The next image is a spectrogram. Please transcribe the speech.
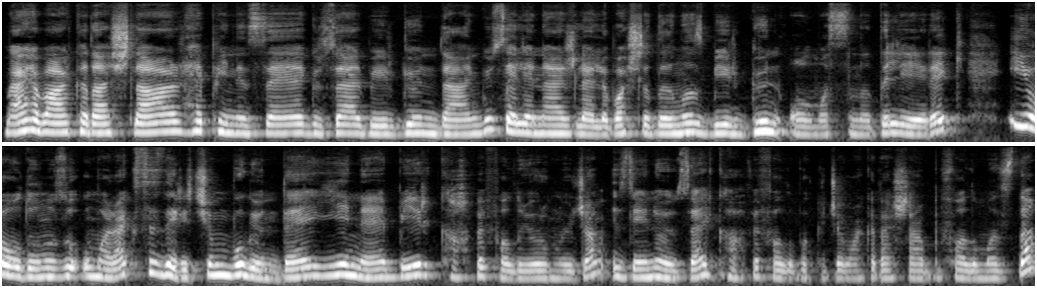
Merhaba arkadaşlar. Hepinize güzel bir günden, güzel enerjilerle başladığınız bir gün olmasını dileyerek, iyi olduğunuzu umarak sizler için bugün de yine bir kahve falı yorumlayacağım. İzleyene özel kahve falı bakacağım arkadaşlar bu falımızda.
